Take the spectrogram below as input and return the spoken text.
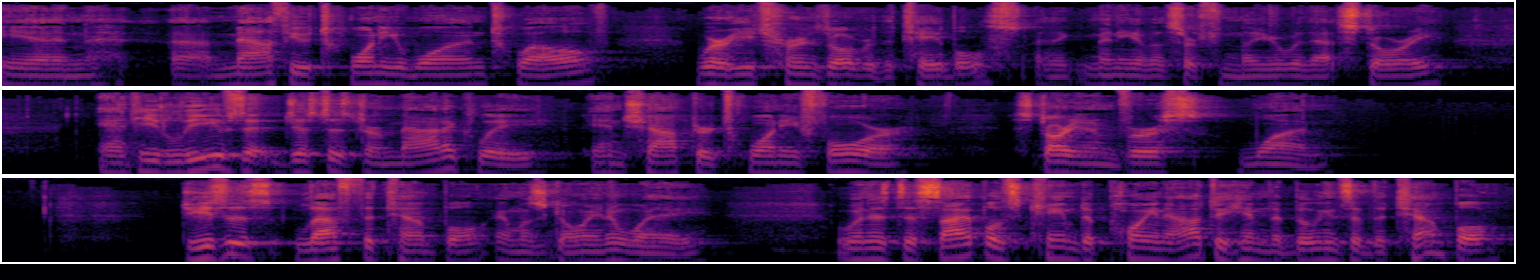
in uh, Matthew 21 12, where he turns over the tables. I think many of us are familiar with that story. And he leaves it just as dramatically in chapter 24, starting in verse 1. Jesus left the temple and was going away when his disciples came to point out to him the buildings of the temple,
